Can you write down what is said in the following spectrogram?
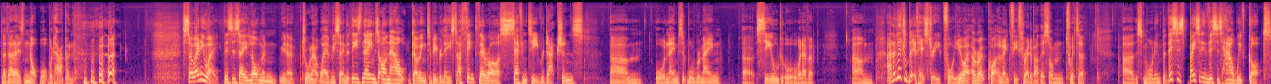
that that is not what would happen. so anyway, this is a long and you know drawn out way of me saying that these names are now going to be released. I think there are seventy redactions um, or names that will remain uh, sealed or, or whatever. Um, and a little bit of history for you. I, I, wrote quite a lengthy thread about this on Twitter uh, this morning, but this is basically this is how we've got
